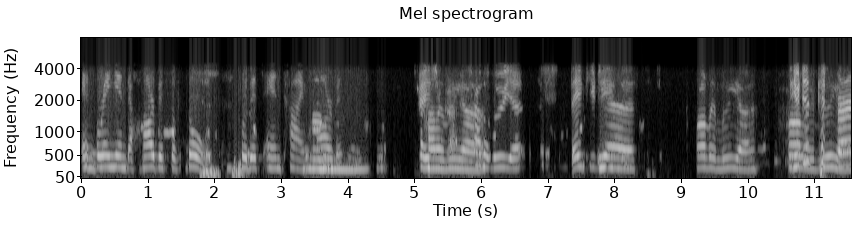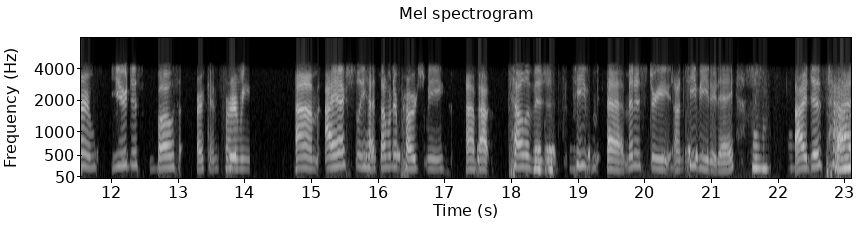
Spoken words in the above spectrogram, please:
and bring in the harvest of souls for this end time harvest. Praise you, God. Hallelujah. Hallelujah. Thank you, Jesus. Yes. Hallelujah. You just confirmed. You just both are confirming. Um, I actually had someone approach me about television TV, uh, ministry on TV today. I just had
